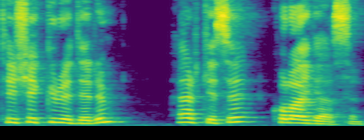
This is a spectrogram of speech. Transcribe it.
Teşekkür ederim. Herkese kolay gelsin.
